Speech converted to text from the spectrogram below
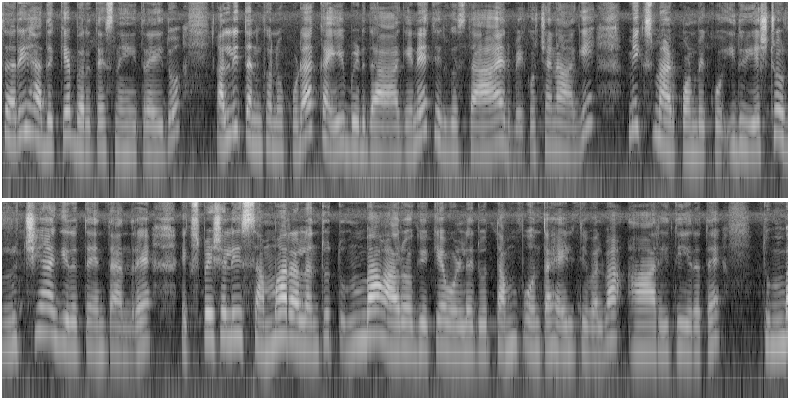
ಸರಿ ಅದಕ್ಕೆ ಬರುತ್ತೆ ಸ್ನೇಹಿತರೆ ಇದು. ಅಲ್ಲಿ ತನಕನೂ ಕೂಡ ಕೈ ಬಿಡ್ದ ಹಾಗೇ ತಿರುಗಿಸ್ತಾ ಇರಬೇಕು, ಚೆನ್ನಾಗಿ ಮಿಕ್ಸ್ ಮಾಡ್ಕೊಳ್ಬೇಕು. ಇದು ಎಷ್ಟು ರುಚಿಯಾಗಿರುತ್ತೆ ಅಂತ ಅಂದರೆ ಎಕ್ಸ್ಪೆಷಲಿ ಸಮ್ಮರಲ್ಲಂತೂ ತುಂಬ ಆರೋಗ್ಯಕ್ಕೆ ಒಳ್ಳೆಯದು ತಂಪು ಅಂತ ಹೇಳ್ತೀವಲ್ವ, ಆ ರೀತಿ ಇರುತ್ತೆ. ತುಂಬ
